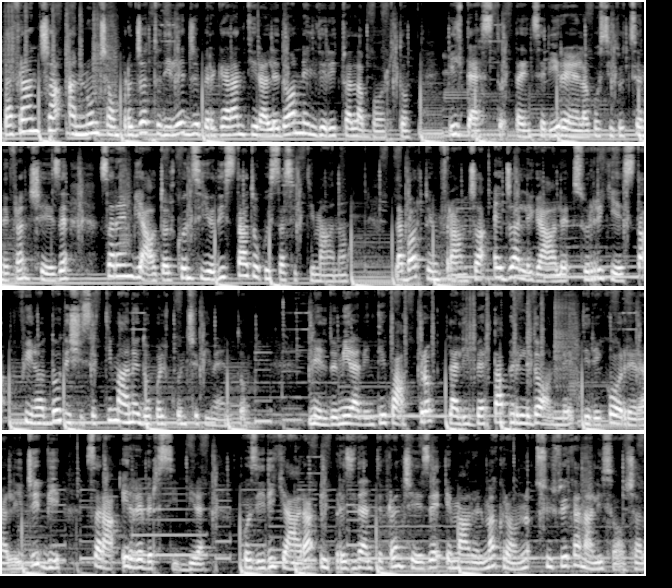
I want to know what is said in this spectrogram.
La Francia annuncia un progetto di legge per garantire alle donne il diritto all'aborto. Il testo, da inserire nella Costituzione francese, sarà inviato al Consiglio di Stato questa settimana. L'aborto in Francia è già legale, su richiesta, fino a 12 settimane dopo il concepimento. Nel 2024 la libertà per le donne di ricorrere all'IGV sarà irreversibile, così dichiara il presidente francese Emmanuel Macron sui suoi canali social.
